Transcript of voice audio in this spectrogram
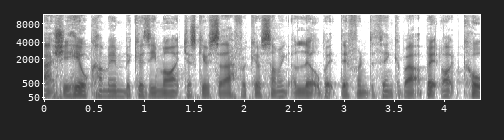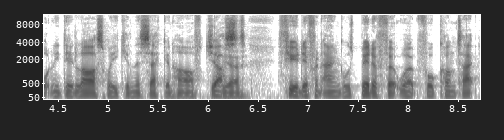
actually he'll come in because he might just give South Africa something a little bit different to think about, a bit like Courtney did last week in the second half. Just Yeah. a few different angles, bit of footwork before contact,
